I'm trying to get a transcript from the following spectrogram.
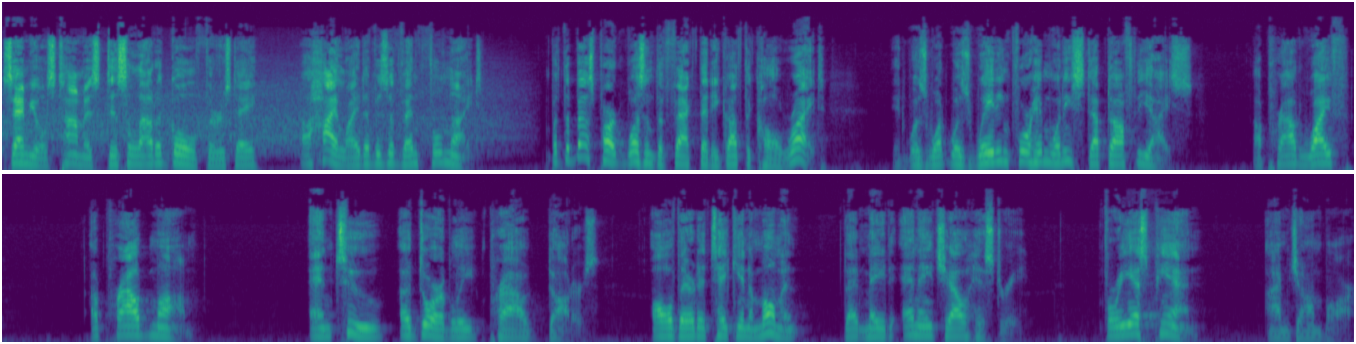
Samuels Thomas disallowed a goal Thursday, a highlight of his eventful night. But the best part wasn't the fact that he got the call right. It was what was waiting for him when he stepped off the ice a proud wife, a proud mom, and two adorably proud daughters, all there to take in a moment that made NHL history. For ESPN, I'm John Barr.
